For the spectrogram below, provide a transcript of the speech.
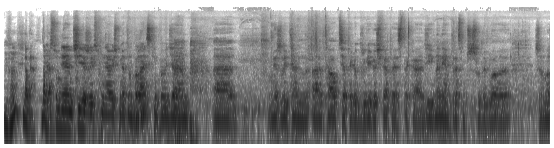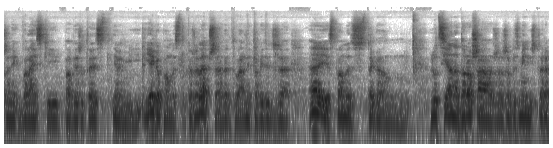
Mhm. Dobra, dobra. Ja wspomniałem Ci, jeżeli wspomniałeś mi o tym Wolańskim, powiedziałem, e, jeżeli ten, e, ta opcja tego drugiego świata jest taka dziwna, nie wiem, teraz mi przyszło do głowy, że może niech Wolański powie, że to jest, nie wiem, jego pomysł, tylko że lepszy, ewentualnie powiedzieć, że ej, jest pomysł tego mm, Lucjana Dorosza, że, żeby zmienić to, re-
